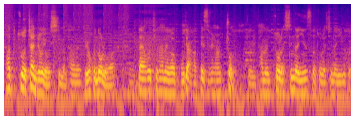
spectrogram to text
他做战争游戏嘛，他的比如魂斗罗，大家会听他那个鼓点和贝斯非常重，就是他们做了新的音色，做了新的音轨。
